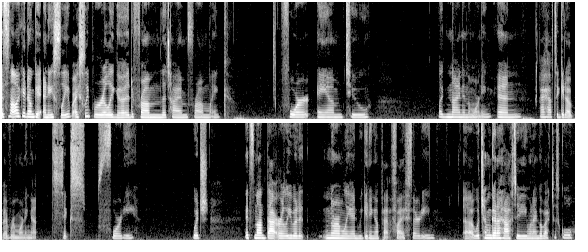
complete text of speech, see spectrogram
it's not like I don't get any sleep. I sleep really good from the time from like 4 a.m. to like 9 in the morning and I have to get up every morning at 6:40 which it's not that early but it normally I'd be getting up at 5:30 uh, which I'm going to have to be when I go back to school.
